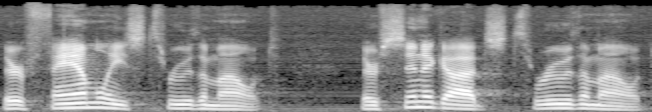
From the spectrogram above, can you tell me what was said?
Their families threw them out, their synagogues threw them out,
